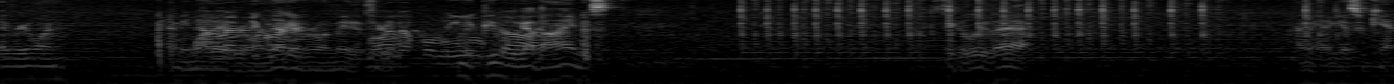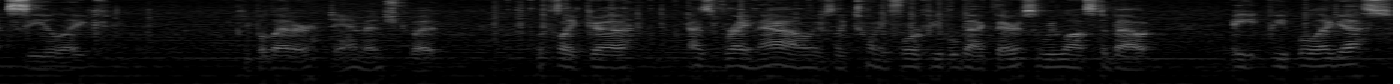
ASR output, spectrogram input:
everyone. I mean, not everyone. Not everyone made it through. Line up on the How many people got behind us? Let's take a look at that. I guess we can't see like people that are damaged, but looks like uh, as of right now, there's like 24 people back there, so we lost about eight people, I guess.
